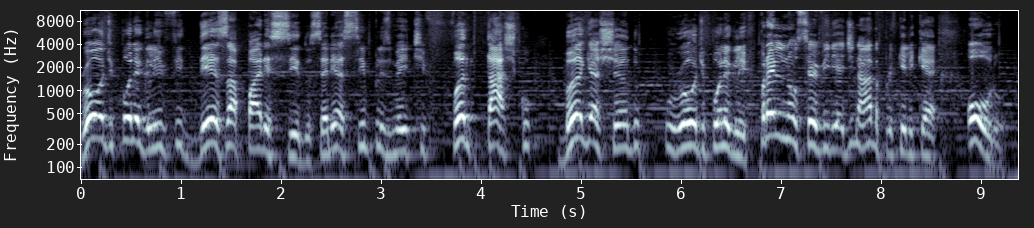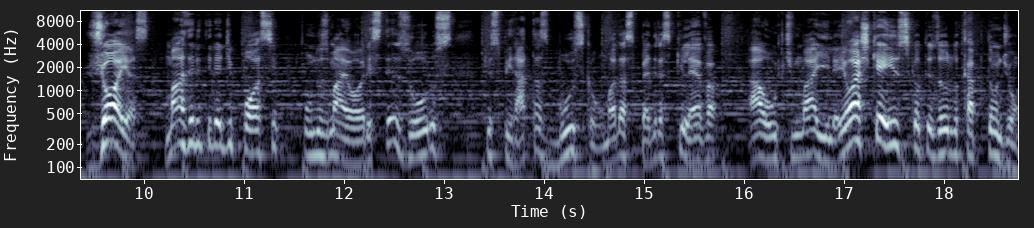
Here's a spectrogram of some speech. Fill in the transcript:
Road Polyglyph desaparecido. Seria simplesmente fantástico Bug achando o Road Poneglyph. Para ele não serviria de nada porque ele quer ouro, joias, mas ele teria de posse um dos maiores tesouros que os piratas buscam, uma das pedras que leva à última ilha. Eu acho que é isso que é o tesouro do Capitão John.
